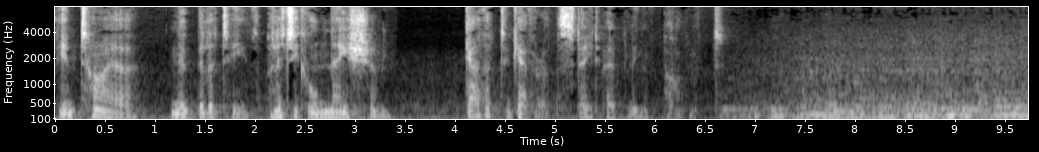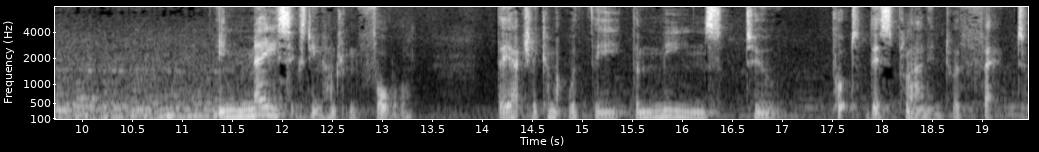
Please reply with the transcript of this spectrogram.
the entire nobility, the political nation, gathered together at the state opening of Parliament. In May 1604, they actually come up with the, the means to put this plan into effect.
